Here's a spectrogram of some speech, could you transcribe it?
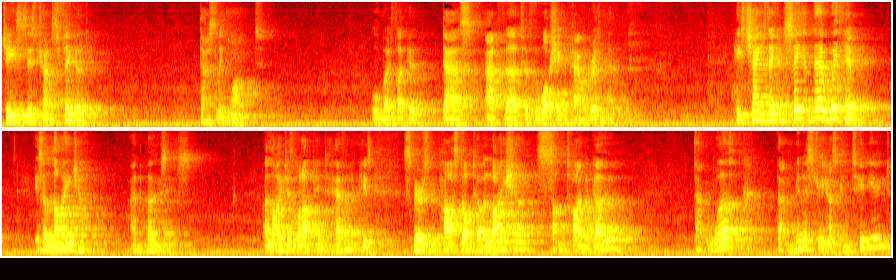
Jesus is transfigured, dazzling white, almost like a Daz advert of the washing powder, isn't it? He's changed, they can see and there with him is Elijah and Moses. Elijah's gone up into heaven, his spirit's been passed on to Elisha some time ago. That work, that ministry has continued.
